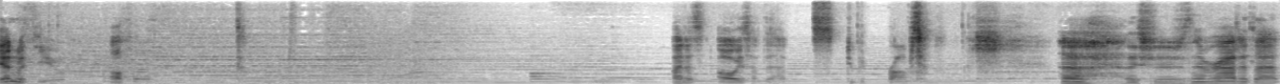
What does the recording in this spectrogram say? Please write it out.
Again with you. Awful. Why does always have to have stupid prompt? Ah, they should have just never added that.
